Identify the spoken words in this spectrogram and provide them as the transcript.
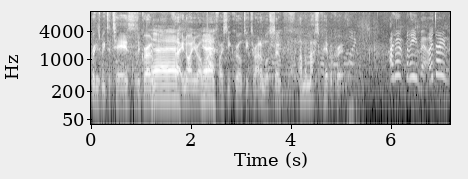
Brings me to tears as a grown Yeah, 39 year old yeah. man if I see cruelty to animals. So I'm a massive hypocrite. I don't believe it. I don't.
